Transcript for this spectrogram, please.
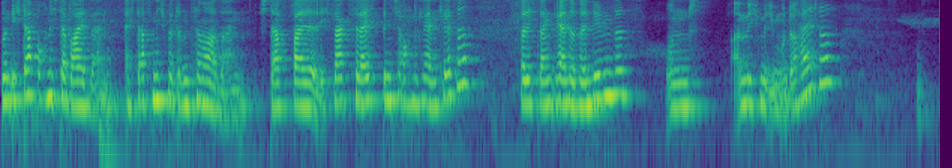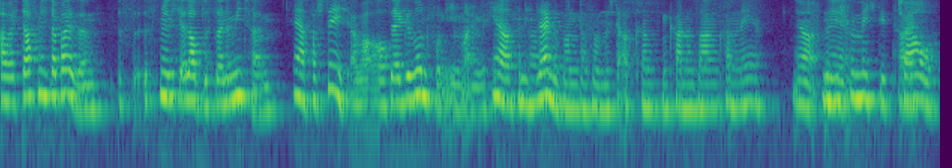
Und ich darf auch nicht dabei sein. Ich darf nicht mit im Zimmer sein. Ich darf, weil ich sage, vielleicht bin ich auch eine kleine Klette, weil ich dann gerne daneben sitze und mich mit ihm unterhalte. Aber ich darf nicht dabei sein. Es ist mir nicht erlaubt, das ist seine Me-Time. Ja, verstehe ich aber auch. Sehr gesund von ihm eigentlich. Ja, finde ich sehr gesund, dass er sich da abgrenzen kann und sagen kann, nee, ja nicht für mich die Zeit. Ciao.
